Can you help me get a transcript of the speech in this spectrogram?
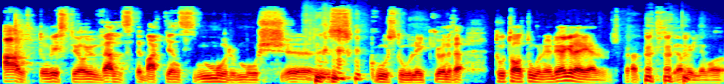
allt. Då visste jag ju vänsterbackens mormors eh, skostorlek ungefär. Totalt onödiga grejer för att jag ville vara...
